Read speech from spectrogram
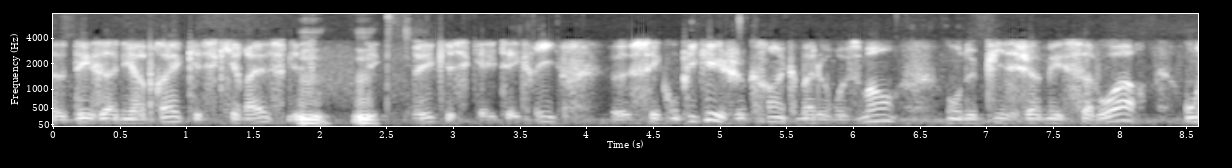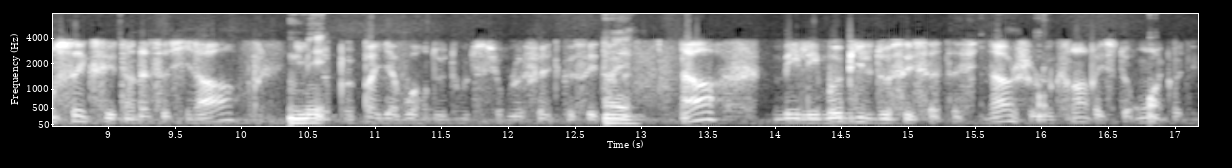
euh, des années après, qu'est-ce qui reste, qu'est-ce Mm, qui a mm. été écrit, qu'est-ce qui a été écrit, euh, c'est compliqué. Je crains que malheureusement, on ne puisse jamais savoir. On sait que c'est un assassinat. Il Mais- ne peut pas y avoir de doute sur le fait que c'est un Ouais. assassinat, mais les mobiles de ces assassinats, je le crains, resteront inconnus.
